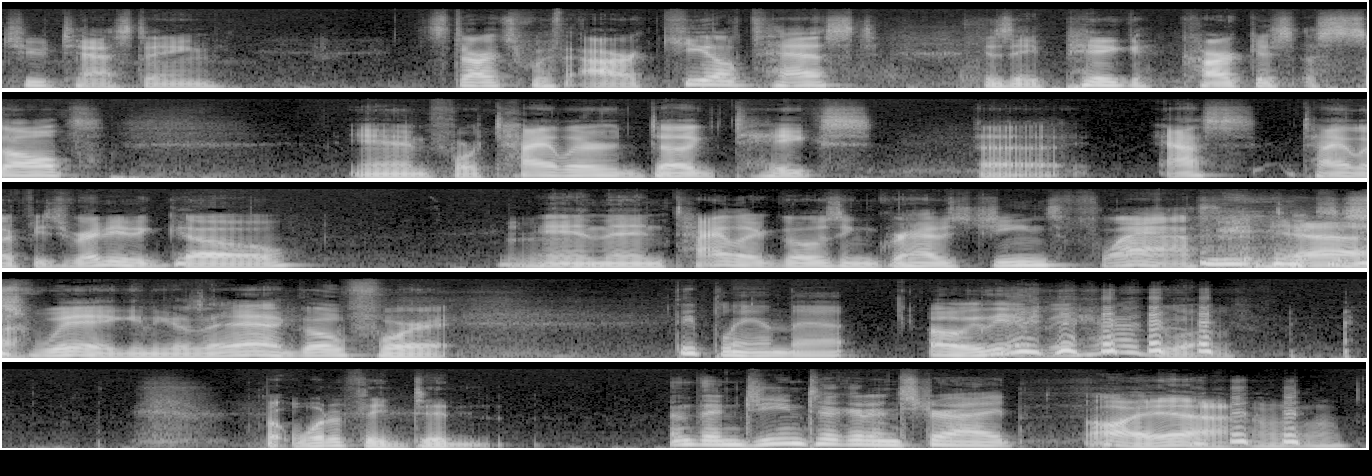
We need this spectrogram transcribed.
to testing. It starts with our keel test is a pig carcass assault. And for Tyler, Doug takes uh, asks Tyler if he's ready to go. And then Tyler goes and grabs Gene's flask and takes a swig and he goes, Yeah, go for it. They planned that. Oh yeah, they had to have. But what if they didn't? And then Gene took it in stride. Oh yeah,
